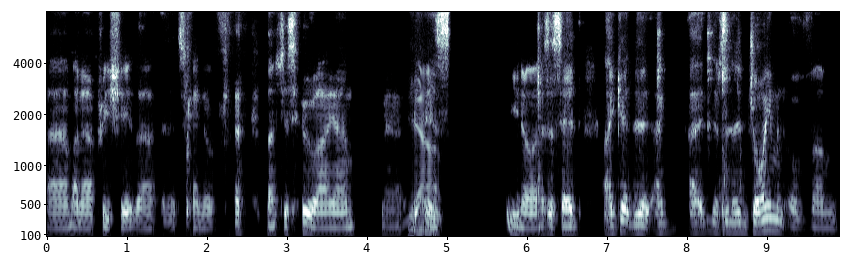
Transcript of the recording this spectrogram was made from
um, and I appreciate that. And it's kind of that's just who I am. Uh, Yeah. Is you know, as I said, I get the I, I there's an enjoyment of um,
